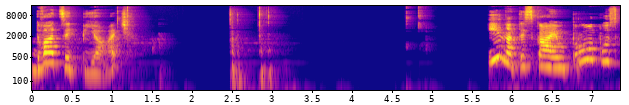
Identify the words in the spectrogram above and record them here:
25 і натискаємо пропуск,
